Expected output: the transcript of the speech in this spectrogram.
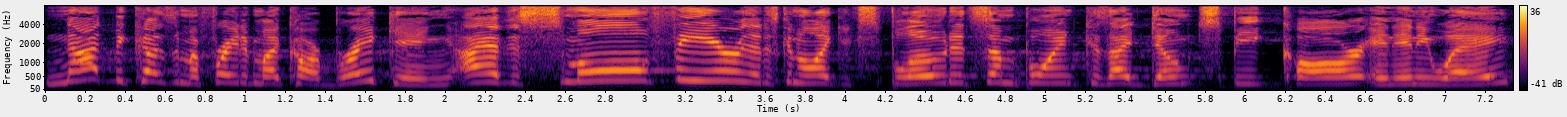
not because I'm afraid of my car breaking. I have this small fear that it's going to like explode at some point because I don't speak car in any way.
